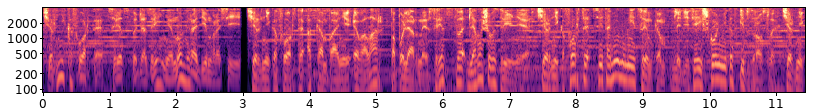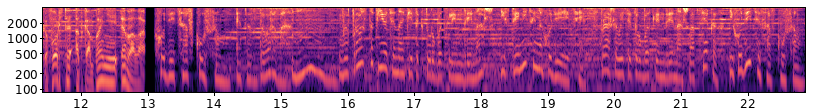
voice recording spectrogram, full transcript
Черника Форте – средство для зрения номер один в России. Черника Форте от компании «Эвалар» – популярное средство для вашего зрения. Черника Форте с витаминами и цинком для детей, школьников и взрослых. Черника Форте от компании «Эвалар». Худеть со вкусом – это здорово. М-м-м. Вы просто пьете напиток Турбослим Дренаж и стремительно худеете. Спрашивайте Турбослим Дренаж в аптеках и худейте со вкусом.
